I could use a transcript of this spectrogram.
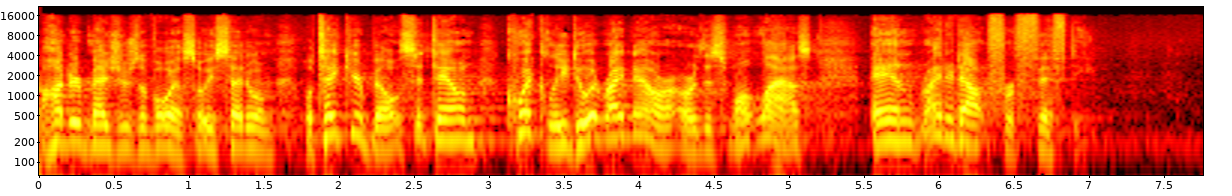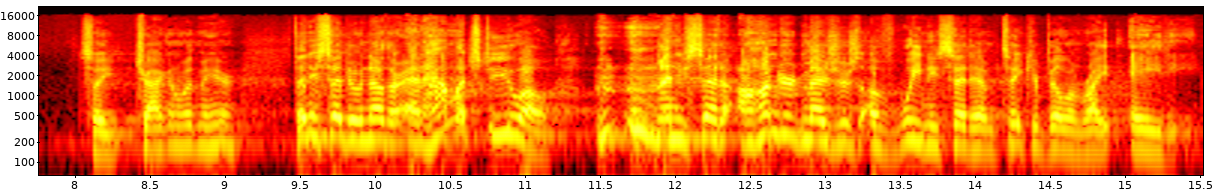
A hundred measures of oil. So he said to him, Well, take your bill, sit down quickly, do it right now, or, or this won't last, and write it out for 50. So, you tracking with me here? Then he said to another, And how much do you owe? and he said, A hundred measures of wheat. And he said to him, Take your bill and write 80.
